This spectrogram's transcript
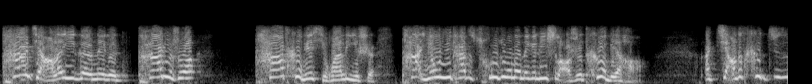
他讲了一个那个，他就说他特别喜欢历史，他由于他的初中的那个历史老师特别好啊，讲的特就是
